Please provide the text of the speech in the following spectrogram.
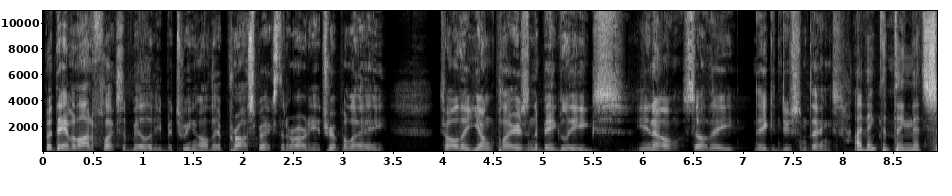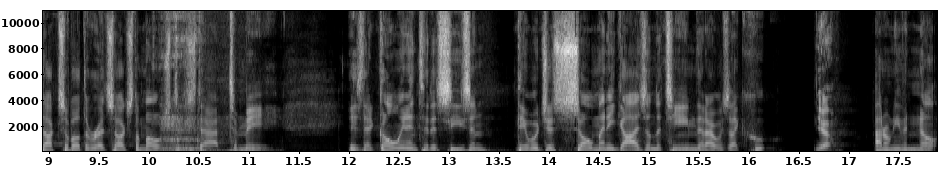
but they have a lot of flexibility between all their prospects that are already at AAA to all the young players in the big leagues you know so they they can do some things I think the thing that sucks about the Red Sox the most is that, to me, is that going into the season, there were just so many guys on the team that I was like, who? yeah I don't even know.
